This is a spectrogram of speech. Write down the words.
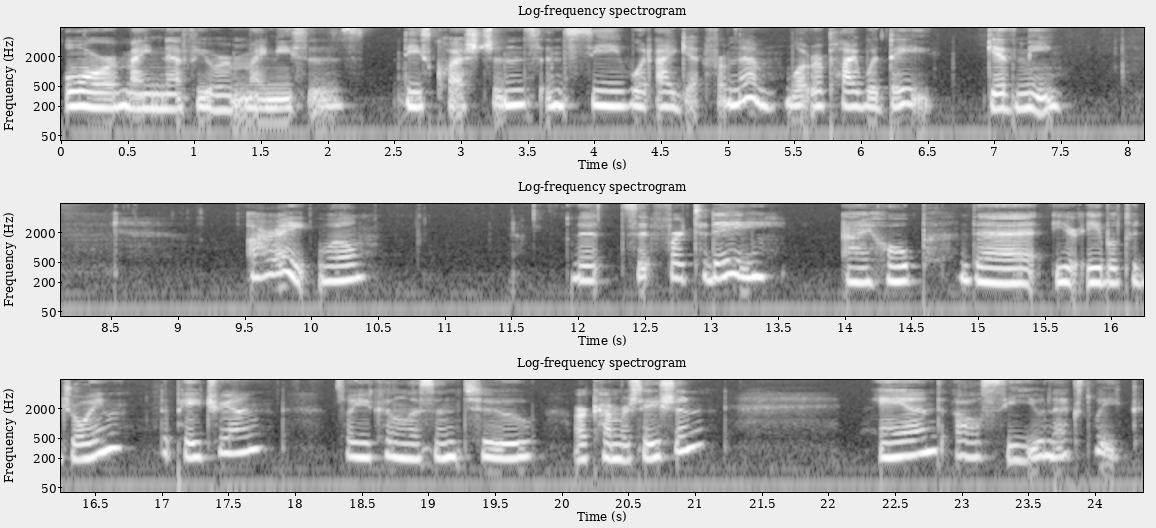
or my nephew or my nieces these questions and see what I get from them. What reply would they give me? All right, well, that's it for today. I hope that you're able to join the Patreon so you can listen to our conversation. And I'll see you next week.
